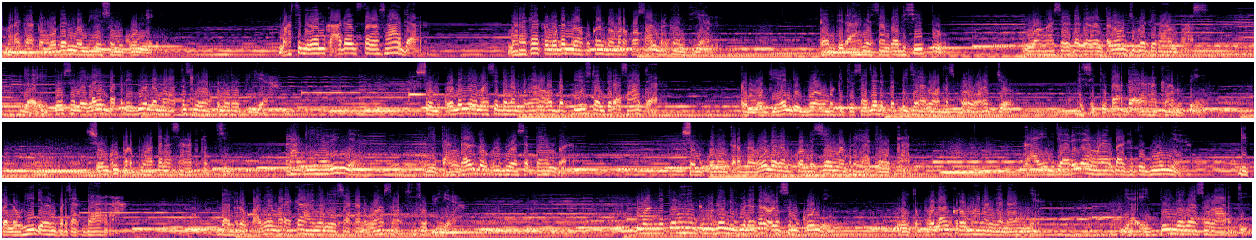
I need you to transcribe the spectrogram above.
mereka kemudian membius Sum Kuning. Masih dalam keadaan setengah sadar, mereka kemudian melakukan pemerkosaan bergantian. Dan tidak hanya sampai di situ, uang hasil dagangan telur juga dirampas, yaitu senilai 4.650 rupiah. Sum Kuning yang masih dalam pengaruh obat bius dan tidak sadar, kemudian dibuang begitu saja di tepi jalan Wates Purworejo, di sekitar daerah Gamping. Sungguh perbuatan yang sangat keji. Tanggal 22 September, Kuning terbangun dalam kondisi yang memprihatinkan. Kain jari yang menempel di tubuhnya dipenuhi dengan bercak darah. Dan rupanya mereka hanya menyisakan uang 100 rupiah. Uang itu yang kemudian digunakan oleh Sum Kuning untuk pulang ke rumah langganannya, yaitu Nyonya Solardi.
